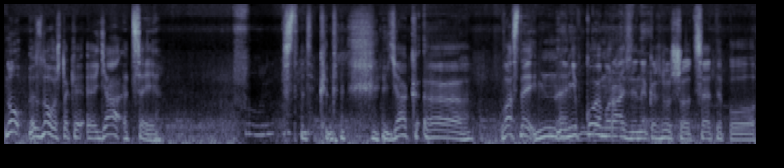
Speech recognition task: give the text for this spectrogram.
Ну, знову ж таки, е, я цей. Як, е, власне, ні в коєму разі не кажу, що це, типу,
